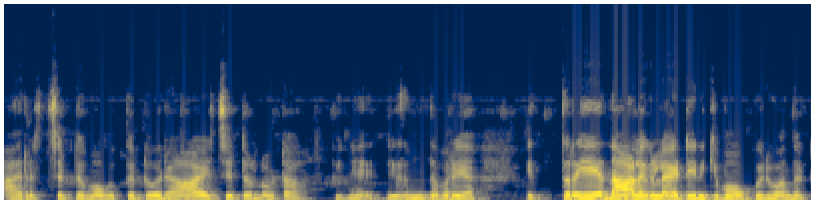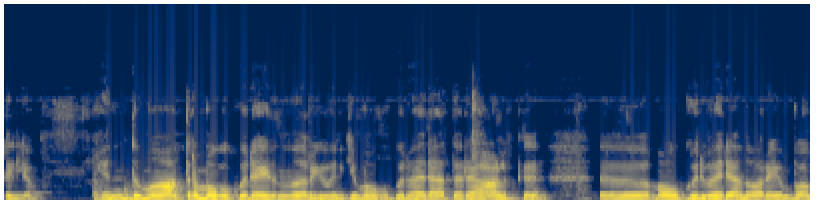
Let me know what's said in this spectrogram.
അരച്ചിട്ട് മുഖത്തിട്ട് ഒരാഴ്ച ഇട്ടുള്ളൂ കേട്ടോ പിന്നെ എന്താ പറയുക ഇത്രയും നാളുകളായിട്ട് എനിക്ക് മുഖക്കുരു വന്നിട്ടില്ല. എന്തുമാത്രം മുഖക്കുരായിരുന്നു എന്നറിയോ എനിക്ക് മുഖക്കുരു വരാത്ത ഒരാൾക്ക് മുഖക്കുരു വരിക എന്ന് പറയുമ്പോൾ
